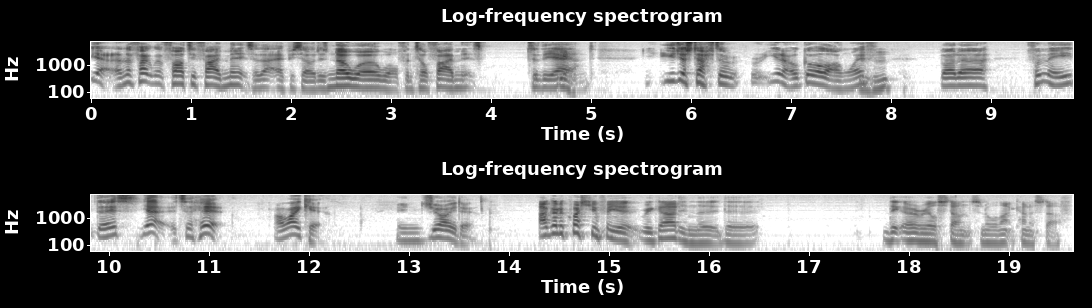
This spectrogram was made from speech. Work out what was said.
yeah and the fact that 45 minutes of that episode is no Airwolf until five minutes to the Yeah. End you just have to you know go along with Mhm. but uh for me this yeah it's a hit i like it enjoyed it I got a question for you regarding the the the aerial stunts and all that kind of stuff.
